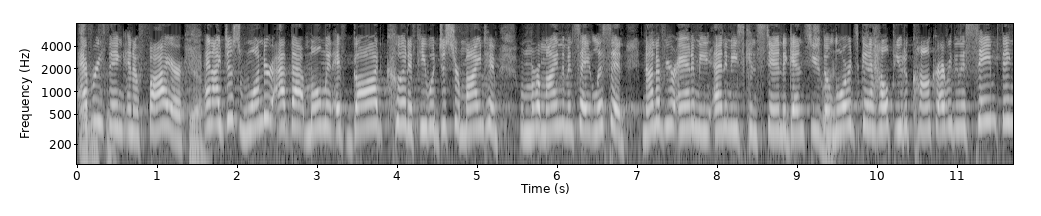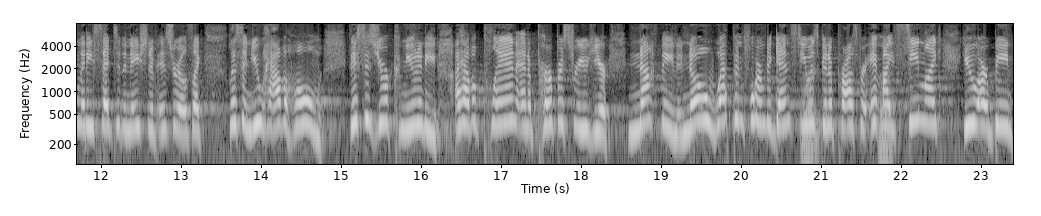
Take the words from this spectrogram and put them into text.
everything, in a fire. Yeah. And I just wonder at that moment if God could if he would just remind him remind them and say, "Listen, none of your enemy enemies can stand against you. That's the right. Lord's going to help you to conquer everything." Same thing that he said to the nation of Israel. It's like, listen, you have a home. This is your community. I have a plan and a purpose for you here. Nothing, no weapon formed against you is going to prosper. It might seem like you are being,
